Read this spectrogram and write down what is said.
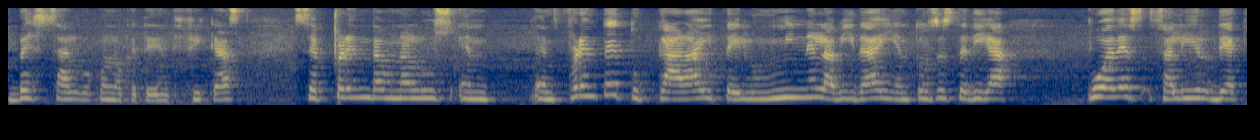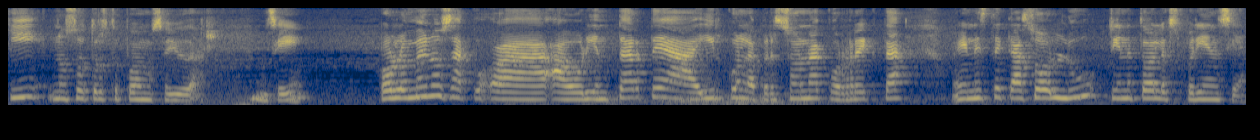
ves algo con lo que te identificas, se prenda una luz en, enfrente de tu cara y te ilumine la vida y entonces te diga, puedes salir de aquí, nosotros te podemos ayudar, ¿sí? Por lo menos a, a- a orientarte a ir con la persona correcta. En este caso, Lu tiene toda la experiencia.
